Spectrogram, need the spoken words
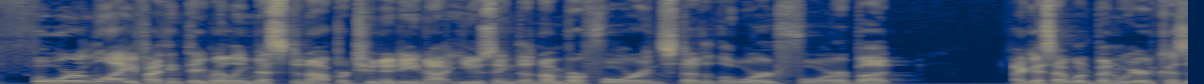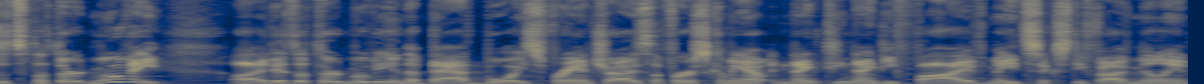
for Life. I think they really missed an opportunity not using the number four instead of the word four, but I guess that would have been weird because it's the third movie. Uh, it is the third movie in the Bad Boys franchise. The first coming out in 1995 made 65 million.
